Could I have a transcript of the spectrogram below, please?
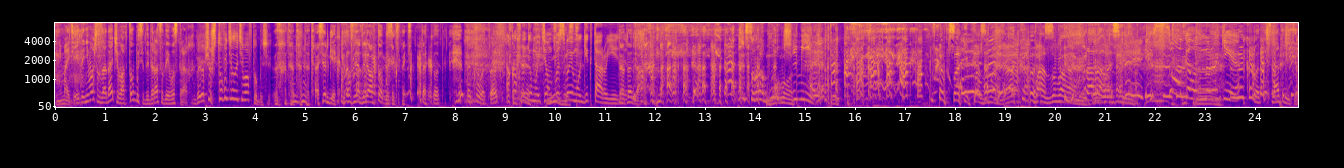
понимаете? Это не ваша задача в автобусе добираться до его страха. Да и вообще, что вы делаете в автобусе? Да-да-да. Сергей, когда вы меня взяли в автобусе, кстати. Так вот. Так вот. А как вы думаете, он по своему гектару ездит? Да-да-да. С рабочими! Сами позвали, а? Позвали. Василий. И с соколом на руке. Так вот, смотрите.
